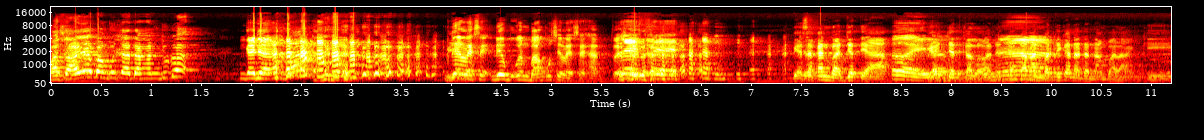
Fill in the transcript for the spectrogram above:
Masalahnya bangku cadangan juga Enggak ada. Dia lese, dia bukan bangku sih lesehan. Lesehan. Biasa kan budget ya. Oh, iya. Budget kalau ada cadangan berarti kan ada nambah lagi.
